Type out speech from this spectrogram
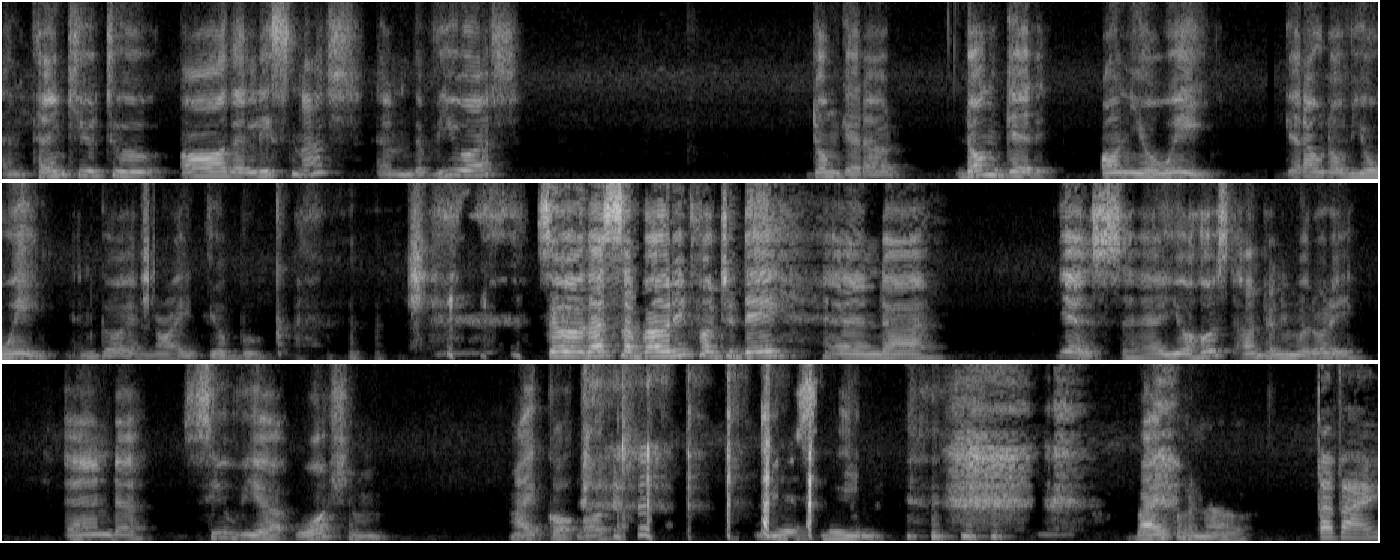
And thank you to all the listeners and the viewers. Don't get out, don't get on your way. Get out of your way and go and write your book. so that's about it for today. And uh, yes, uh, your host, Anthony Morore, and uh, Sylvia Worsham, my co author, we are saying bye for now. Bye bye.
